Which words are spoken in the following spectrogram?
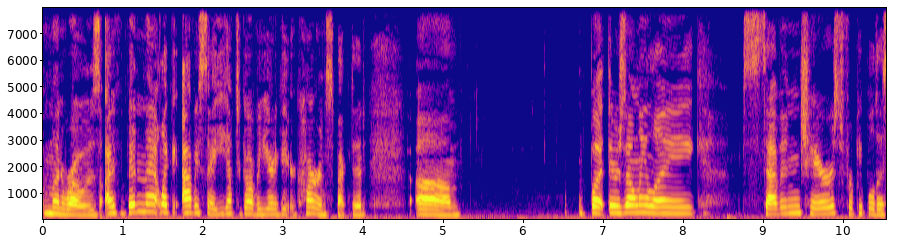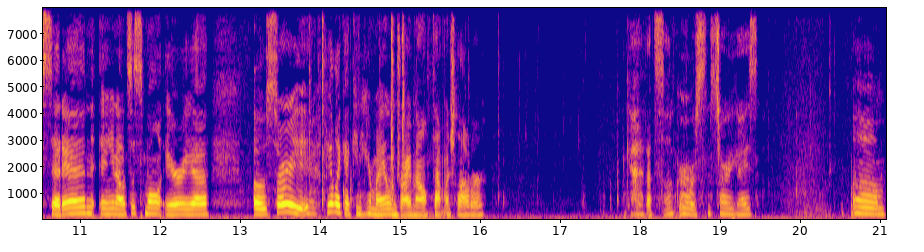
Monroe's. I've been there like obviously you have to go every year to get your car inspected. Um but there's only like seven chairs for people to sit in. And, you know, it's a small area. Oh, sorry. I feel like I can hear my own dry mouth that much louder. God, that's so gross. I'm sorry, guys. Um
